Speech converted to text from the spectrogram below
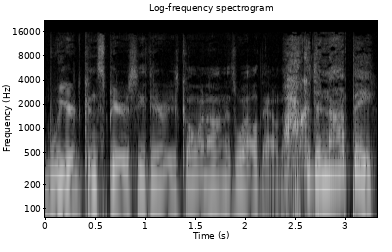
weird conspiracy theories going on as well down there. How could there not be?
